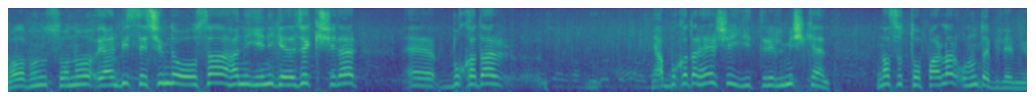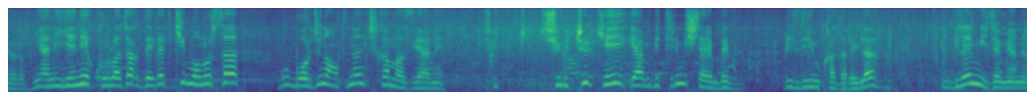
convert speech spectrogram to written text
Valla bunun sonu yani bir seçimde olsa hani yeni gelecek kişiler e, bu kadar ya bu kadar her şey yitirilmişken nasıl toparlar onu da bilemiyorum. Yani yeni kurulacak devlet kim olursa bu borcun altından çıkamaz yani. Çünkü, çünkü Türkiye'yi yani bitirmişler bildiğim kadarıyla. Bilemeyeceğim yani.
